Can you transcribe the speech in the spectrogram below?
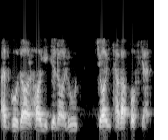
از گودالهای گلالود جایی توقف کردیم.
